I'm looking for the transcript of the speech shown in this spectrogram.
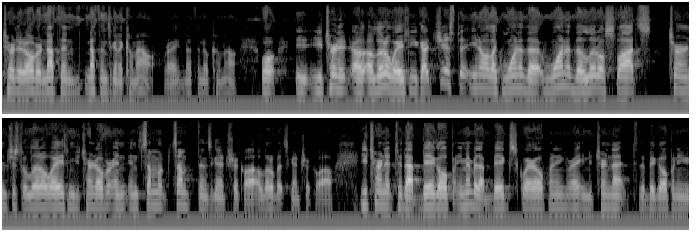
turn it over, nothing nothing's going to come out, right? Nothing will come out. Well, you, you turn it a, a, little ways, and you got just a, you know like one of the one of the little slots turned just a little ways, and you turn it over, and, and some something's going to trickle out. A little bit's going to trickle out. You turn it to that big open. You remember that big square opening, right? And you turn that to the big opening. You,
